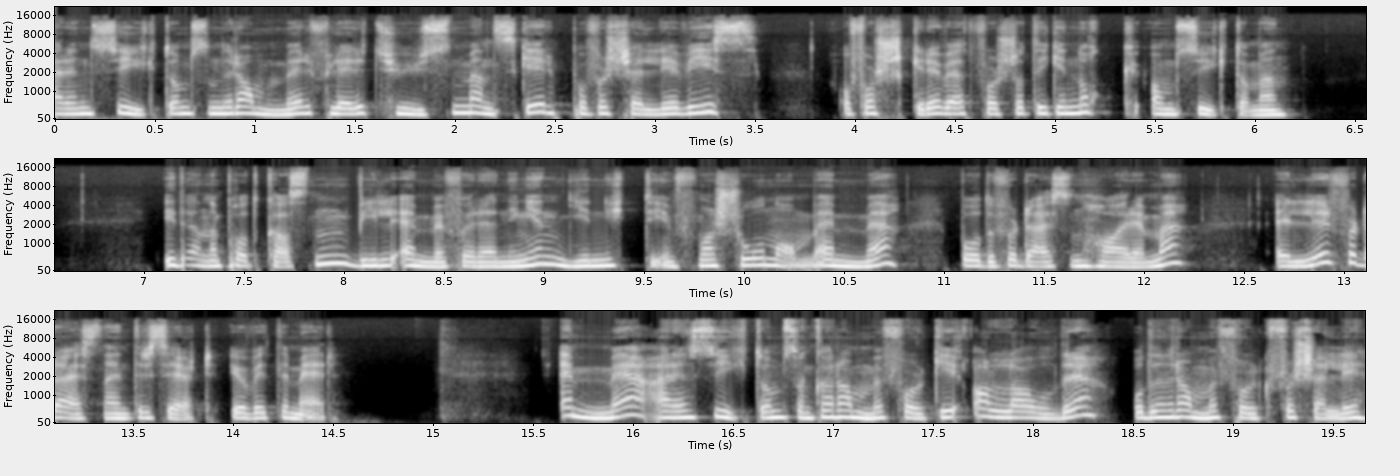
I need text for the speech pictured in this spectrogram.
er en sykdom som rammer flere tusen mennesker på forskjellige vis, og forskere vet fortsatt ikke nok om sykdommen. I denne podkasten vil ME-foreningen gi nyttig informasjon om ME, både for deg som har ME, eller for deg som er interessert i å vite mer. ME er en sykdom som kan ramme folk i alle aldre, og den rammer folk forskjellig.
